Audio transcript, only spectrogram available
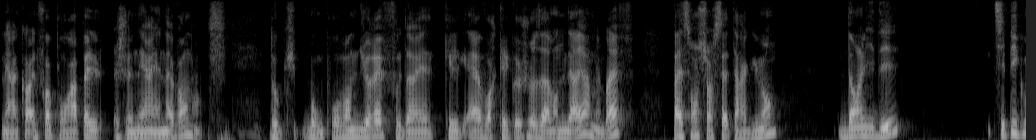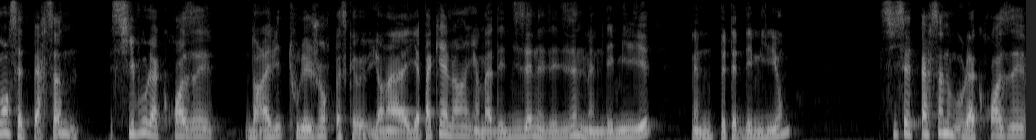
Mais encore une fois, pour rappel, je n'ai rien à vendre. Donc, bon, pour vendre du rêve, il faudrait avoir quelque chose à vendre derrière, mais bref, passons sur cet argument. Dans l'idée, typiquement, cette personne, si vous la croisez dans la vie de tous les jours, parce qu'il n'y a, y a pas qu'elle, hein, il y en a des dizaines et des dizaines, même des milliers, même peut-être des millions, si cette personne, vous la croisez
